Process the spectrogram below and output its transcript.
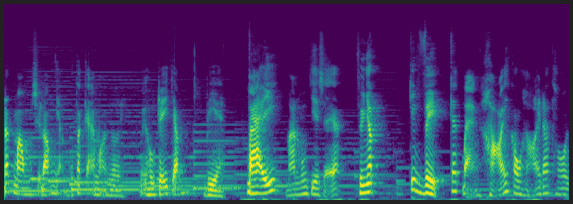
Rất mong sự đón nhận của tất cả mọi người. Nguyễn hữu trí vn. Ba ý mà anh muốn chia sẻ. Thứ nhất, cái việc các bạn hỏi câu hỏi đó thôi,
